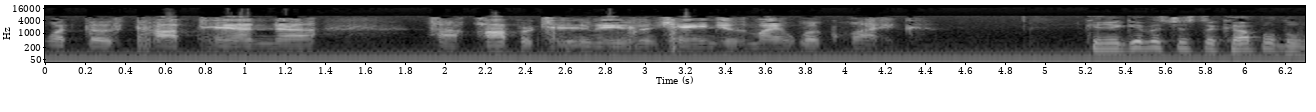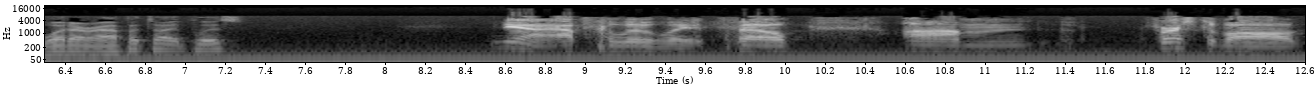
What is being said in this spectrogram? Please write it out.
what those top 10 uh, uh, opportunities and changes might look like. Can you give us just a couple to whet our appetite, please? Yeah, absolutely. So, um, first of all,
